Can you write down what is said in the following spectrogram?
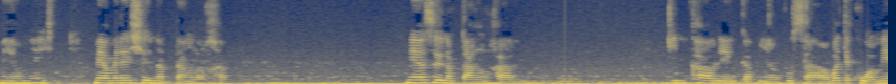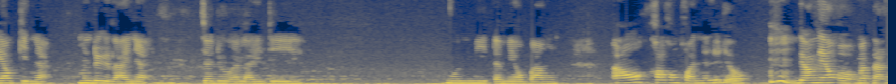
แมวไม่ แมวไม่ได้ชื่อนับตังหรอกครับ แมวซื้อนับตังค่ะ กินข้าวเลงกับยังผู้สาว ว่าจะขัวแมวกินอะ มันดื้อร้ายเนี่ย จะดูอะไรดี บุญมีแต่แมวบัง เอาเข้าของขวัญเนี่ยเลยเดี๋ยวเดี๋ยวแมวออกมาตัง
